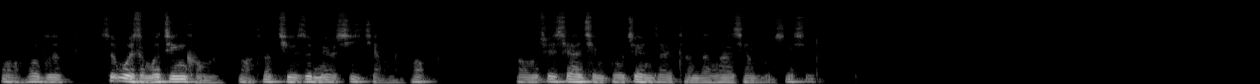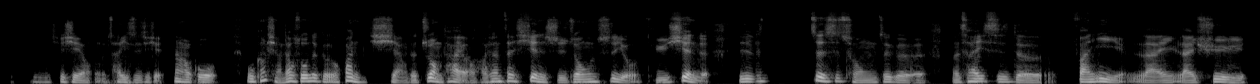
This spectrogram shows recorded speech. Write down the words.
哦，或者。是为什么惊恐啊？他其实是没有细讲的啊。我们接下来请郭建再谈谈他的想法，谢谢。谢，谢谢蔡医师，谢谢。那我我刚想到说，那个幻想的状态哦，好像在现实中是有局限的。其实这是从这个呃蔡医师的翻译来来去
